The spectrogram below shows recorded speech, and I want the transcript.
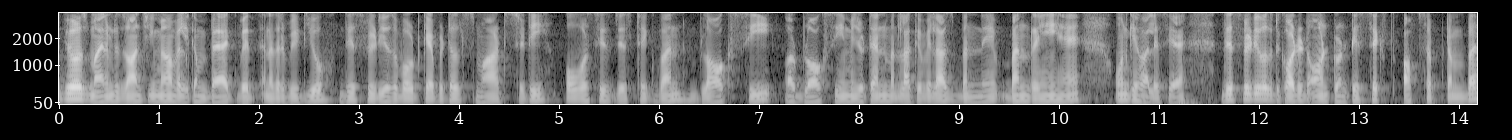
viewers my name Rizwan Cheema welcome back with another video this video is about capital smart city overseas district one block C और ब्लॉक सी में जो टेन मरला के विलाज बनने, बन रहे हैं, उनके हवाले से है this video was recorded on twenty six of September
